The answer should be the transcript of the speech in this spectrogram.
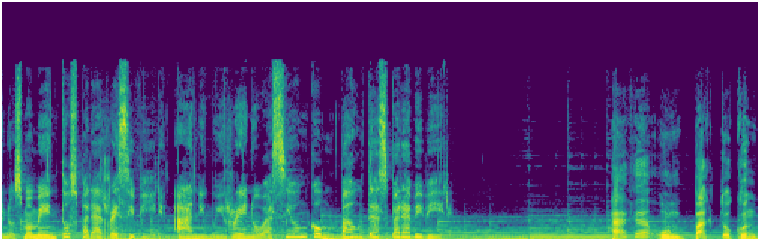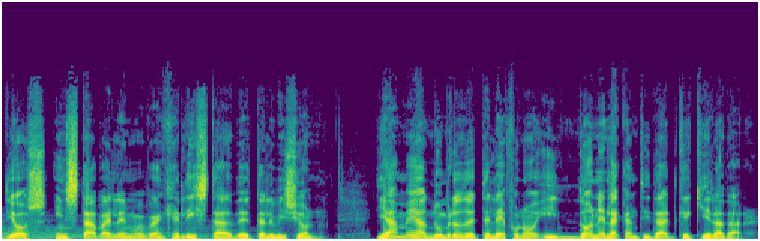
unos momentos para recibir ánimo y renovación con pautas para vivir. Haga un pacto con Dios, instaba el evangelista de televisión. Llame al número de teléfono y done la cantidad que quiera dar.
